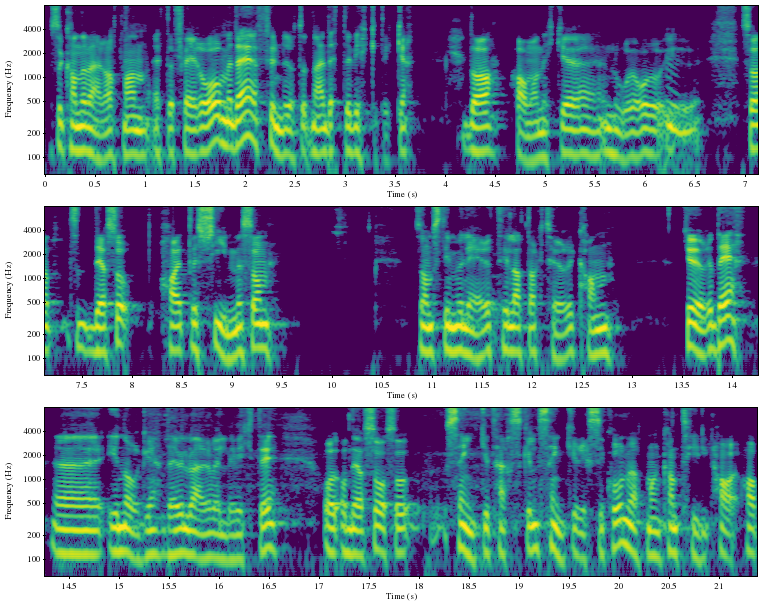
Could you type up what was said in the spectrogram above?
Og så kan det være at man etter flere år med det funnet ut at nei, dette virket ikke. Da har man ikke noe å mm. Så, så det å ha et regime som som stimulerer til at aktører kan gjøre det eh, i Norge. Det vil være veldig viktig. Og, og det å også senke terskelen, senke risikoen ved at man kan til, ha, ha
